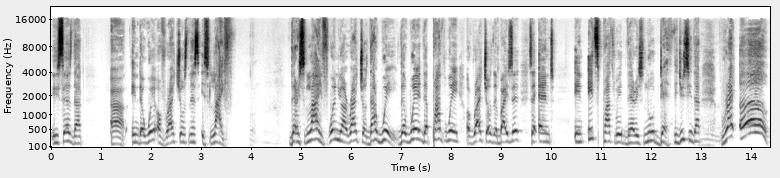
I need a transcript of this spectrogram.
it says that uh, in the way of righteousness is life. There is life when you are righteous. That way, the way, the pathway of righteousness, the Bible says, say, and in its pathway there is no death. Did you see that? Right? Oh,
